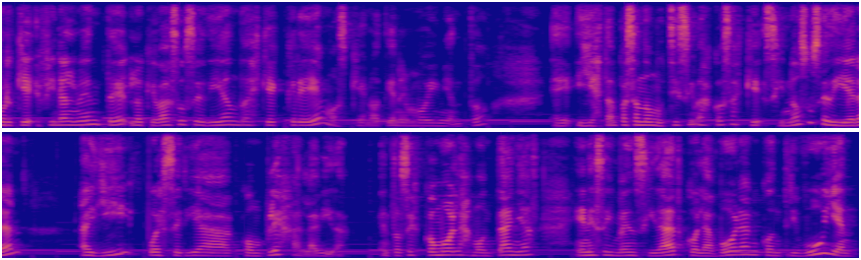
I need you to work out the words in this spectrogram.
porque finalmente lo que va sucediendo es que creemos que no tienen movimiento, eh, y están pasando muchísimas cosas que si no sucedieran allí, pues sería compleja la vida. Entonces, cómo las montañas en esa inmensidad colaboran, contribuyen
